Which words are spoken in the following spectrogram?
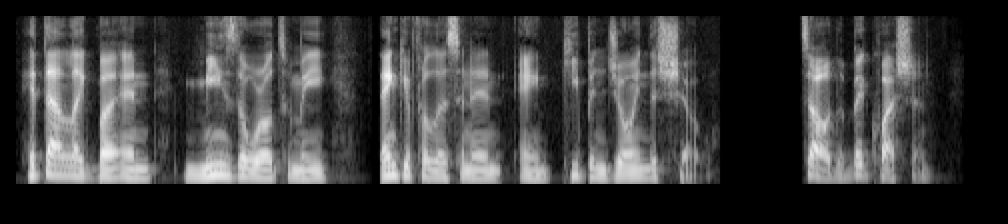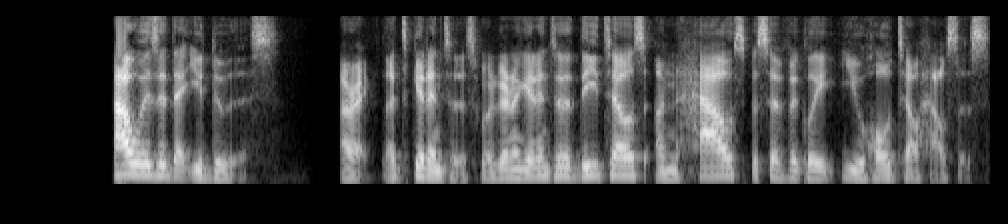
Hit that like button. Means the world to me. Thank you for listening and keep enjoying the show. So the big question: How is it that you do this? All right, let's get into this. We're gonna get into the details on how specifically you wholetail houses.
